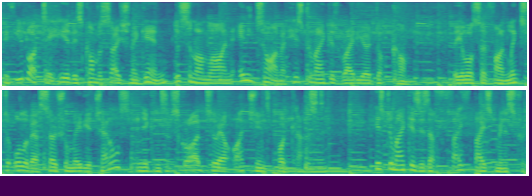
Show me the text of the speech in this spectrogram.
If you'd like to hear this conversation again, listen online anytime at historymakersradio.com. There you'll also find links to all of our social media channels, and you can subscribe to our iTunes podcast. History Makers is a faith based ministry,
